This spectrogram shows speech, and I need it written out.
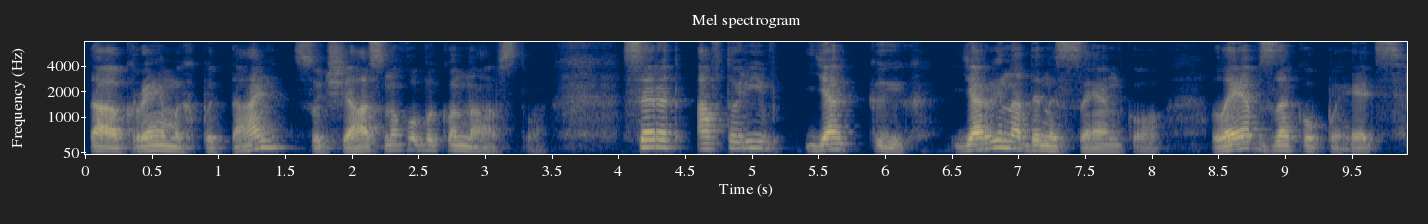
та окремих питань сучасного виконавства, серед авторів яких Ярина Денисенко, Лев Закопець,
